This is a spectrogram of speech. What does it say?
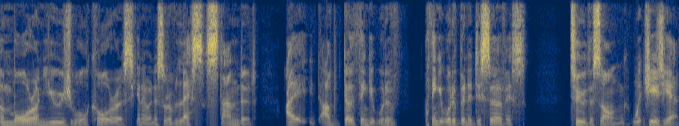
a more unusual chorus, you know, in a sort of less standard, I I don't think it would have. I think it would have been a disservice to the song, which is yeah,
